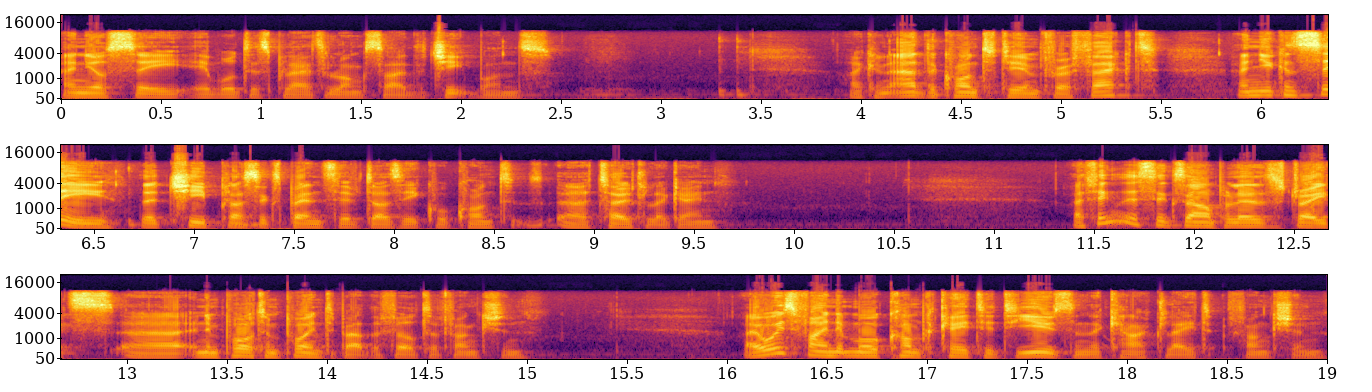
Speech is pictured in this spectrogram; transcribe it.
and you'll see it will display it alongside the cheap ones. I can add the quantity in for effect, and you can see that cheap plus expensive does equal uh, total again. I think this example illustrates uh, an important point about the filter function. I always find it more complicated to use than the calculate function,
